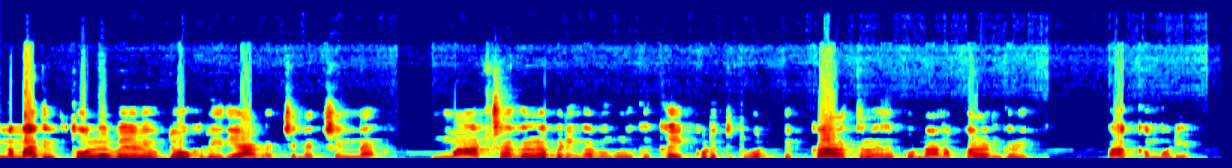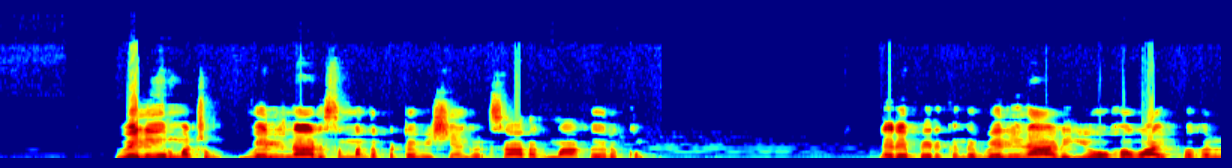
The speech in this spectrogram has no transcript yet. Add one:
இந்த மாதிரி தொழில் வேலை உத்தியோக ரீதியாக சின்ன சின்ன மாற்றங்கள் அப்படிங்கிறது உங்களுக்கு கை கொடுத்துட்டு வரும். பிற்காலத்தில் அதுக்குண்டான பலன்களை பார்க்க முடியும். வெளியூர் மற்றும் வெளிநாடு சம்பந்தப்பட்ட விஷயங்கள் சாதகமாக இருக்கும். நிறைய பேருக்கு இந்த வெளிநாடு யோக வாய்ப்புகள்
